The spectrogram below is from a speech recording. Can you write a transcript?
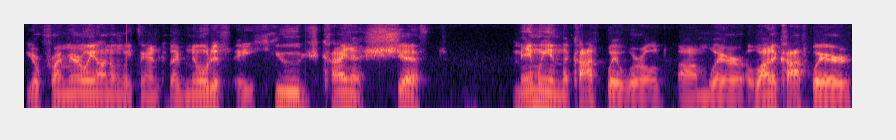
you're primarily on OnlyFans because I've noticed a huge kind of shift, mainly in the cosplay world, um, where a lot of cosplayers,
